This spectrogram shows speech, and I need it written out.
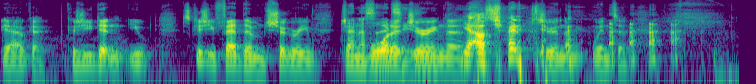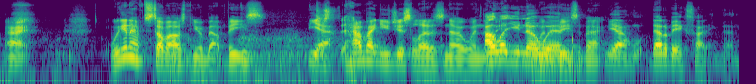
yeah okay because you didn't you it's because you fed them sugary Genocide water season. during the Yeah, I was trying to. during the winter. All right, we're gonna have to stop asking you about bees. Yeah, Just, how about you just let us know when the I'll bee- let you know when, when. the bees are back. Yeah, that'll be exciting then.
